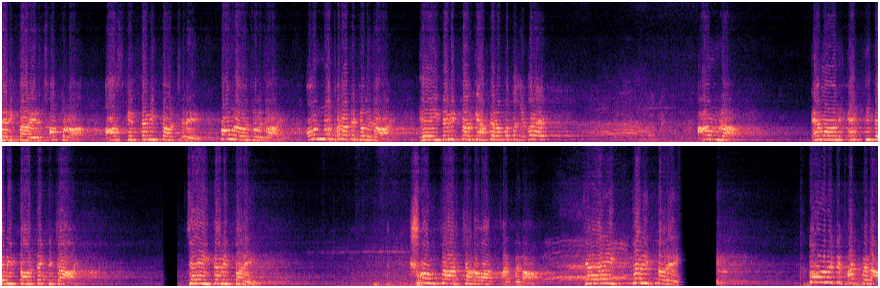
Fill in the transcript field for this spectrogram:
দেবিদ্বারের ছাত্ররা আজকে দেবিদ্বার ছেড়ে পাউরাও চলে যায় অন্য থানাতে চলে যায়। এই দেবিদ্বারকে আপনারা প্রত্যাশা করেন? আমরা এমন একটি দেবিদ্বার দেখতে চাই, যেই দেবিদ্বারে সন্ত্রাস চাঁদাবাদ থাকবে না। যেই দুর্নীতি থাকবে না।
